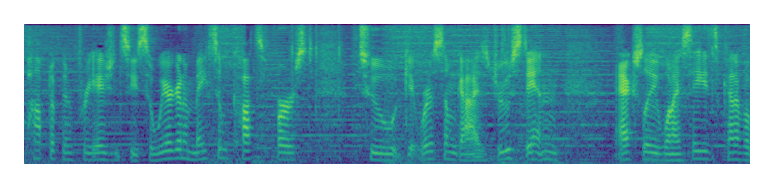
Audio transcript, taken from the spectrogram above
popped up in free agency. So we are going to make some cuts first to get rid of some guys. Drew Stanton Actually, when I say he's kind of a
